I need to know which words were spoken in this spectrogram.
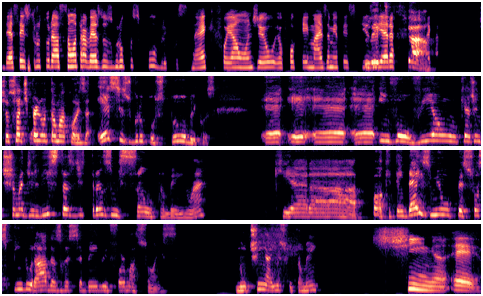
dessa estruturação através dos grupos públicos, né, que foi aonde eu, eu foquei mais a minha pesquisa. Letícia, e era... deixa eu só te perguntar uma coisa. Esses grupos públicos é, é, é, envolviam o que a gente chama de listas de transmissão também, não é? Que era, pô, que tem 10 mil pessoas penduradas recebendo informações. Não tinha isso também? Tinha, é.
